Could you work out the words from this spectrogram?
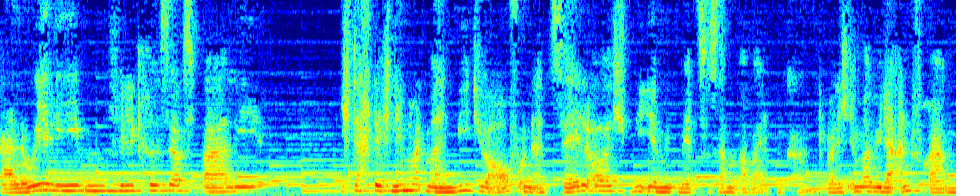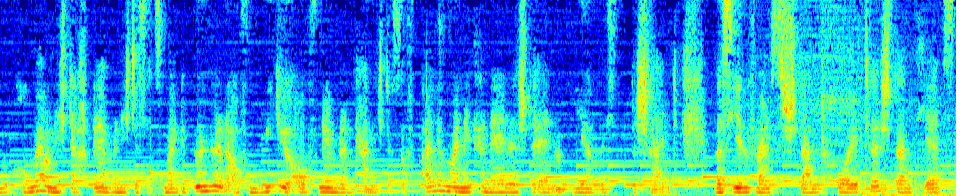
Hallo ihr Lieben, viele Grüße aus Bali. Ich dachte, ich nehme heute mal ein Video auf und erzähle euch, wie ihr mit mir zusammenarbeiten könnt, weil ich immer wieder Anfragen bekomme und ich dachte, wenn ich das jetzt mal gebündelt auf ein Video aufnehme, dann kann ich das auf alle meine Kanäle stellen und ihr wisst Bescheid. Was jedenfalls Stand heute, Stand jetzt,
